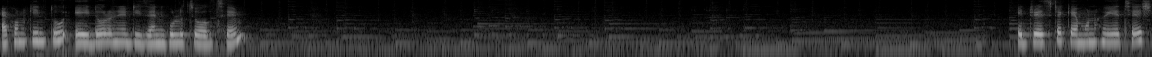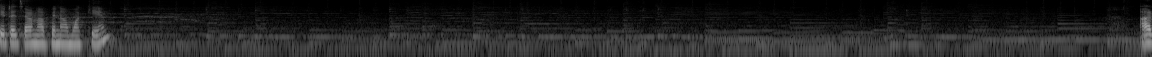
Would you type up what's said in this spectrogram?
এখন কিন্তু এই ধরনের ডিজাইনগুলো চলছে। এই ড্রেসটা কেমন হয়েছে সেটা জানাবেন আমাকে। আর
